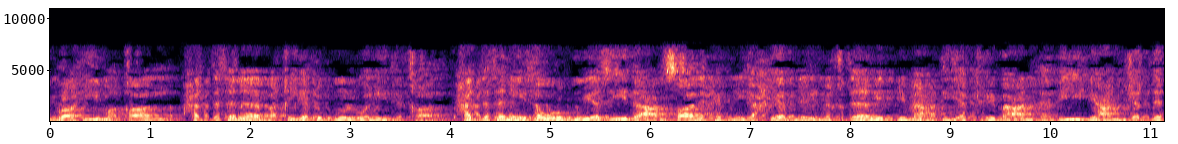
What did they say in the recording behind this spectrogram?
إبراهيم قال حدثنا بقية بن الوليد قال حدثني ثور بن يزيد عن صالح بن يحيى بن المقدام بن معد يكرب عن أبيه عن جده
